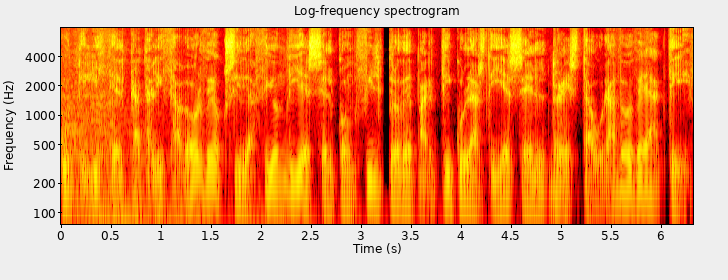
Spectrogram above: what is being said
Utilice el catalizador de oxidación diésel con filtro de partículas diésel restaurado de Active.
